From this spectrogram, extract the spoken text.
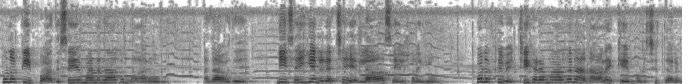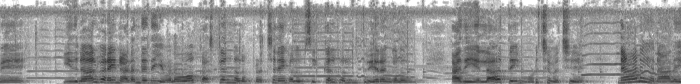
உனக்கு இப்போ அதிசயமானதாக மாறும். அதாவது நீ செய்ய நினைச்ச எல்லா செயல்களையும் உனக்கு வெற்றிகரமாக நான் நாளைக்கே முடிச்சு தருவேன். இதுநாள் வரை நடந்தது எவ்வளவோ கஷ்டங்களும் பிரச்சனைகளும் சிக்கல்களும் துயரங்களும். அது எல்லாத்தையும் முடிச்சு வச்சு நாளைய நாளை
